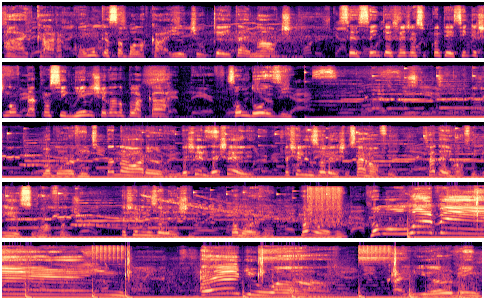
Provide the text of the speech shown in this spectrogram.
Ai, cara, como que essa bola caiu, tio? Ok, timeout. 67 a 55, a gente não tá conseguindo chegar no placar. São 12. Vamos, Irving. Tá na hora, Irving. Deixa ele, deixa ele. Deixa ele em isolation. Sai, Hofford. Sai daí, Hofford. Isso, Hofford. Deixa ele em isolation. Vamos, Irving. Vamos, Irving. Vamos, Irving! Anyone! Kyrie Irving.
